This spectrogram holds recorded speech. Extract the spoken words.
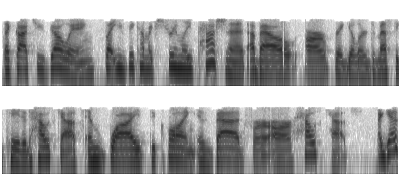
that got you going, but you've become extremely passionate about our regular domesticated house cats and why declawing is bad for our house cats. I guess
